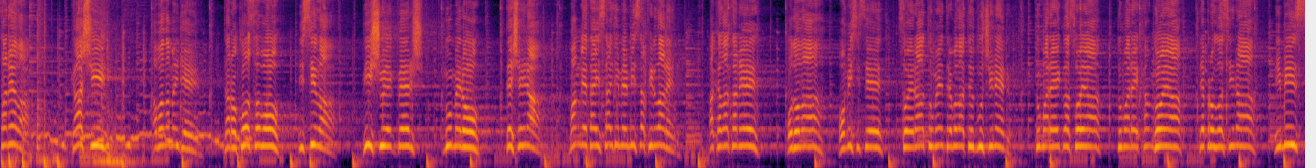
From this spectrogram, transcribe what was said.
Санела, Гаши, Аваламенге, Таро Косово и Сила, Вишуек Берш, Нумеро, Дешена, Манглета и Сајдиме Миса Фирлален, Акалатане, Одола, Омиси се, Соера Тумен требала да те одлучинен, Тумаре гласоја, Тумаре Хангоја, те прогласина и мис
